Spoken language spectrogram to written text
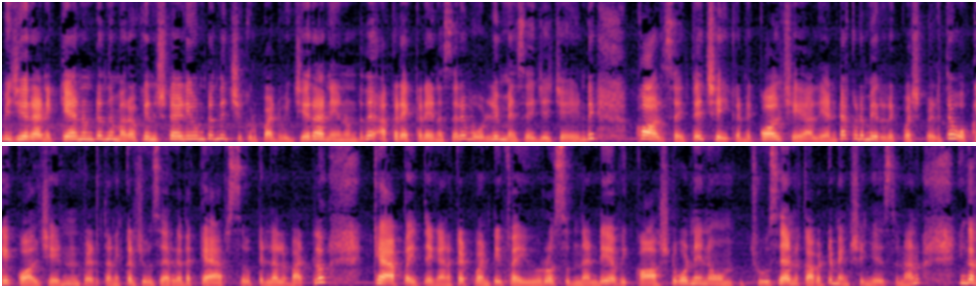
విజయరాణి కే అని ఉంటుంది. మరొక ఇన్స్టా ఐడి ఉంటుంది. చిక్కురుపాటి విజయరాణి అని ఉంటుంది. అక్కడ ఎక్కడైనా సరే ఓన్లీ మెసేజ్ చేయండి. కాల్స్ అయితే చేయకండి. కాల్ చేయాలి అంటే అక్కడ మీరు రిక్వెస్ట్ పెడితే ఓకే కాల్ చేయండి నేను పెడతాను. ఇక్కడ చూశారు కదా క్యాప్స్ పిల్లల బట్టలు. క్యాప్ అయితే కనుక ట్వంటీ ఫైవ్ యూరోస్ ఉందండి. అవి కాస్ట్ కూడా నేను చూశాను కాబట్టి మెన్షన్ చేస్తున్నాను. ఇంకా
